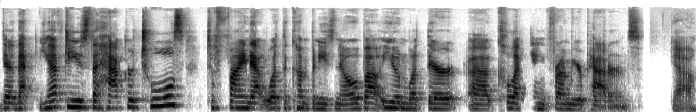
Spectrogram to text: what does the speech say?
that you have to use the hacker tools to find out what the companies know about you and what they're uh, collecting from your patterns. Yeah.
